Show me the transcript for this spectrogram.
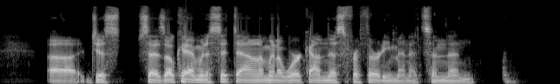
uh, just says, "Okay, I'm going to sit down and I'm going to work on this for 30 minutes and then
